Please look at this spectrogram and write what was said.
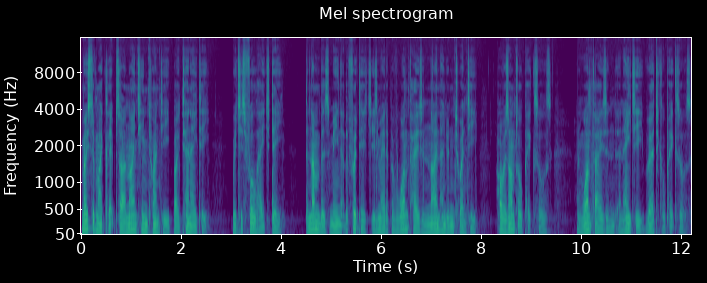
Most of my clips are 1920 by 1080, which is full HD. The numbers mean that the footage is made up of 1920 horizontal pixels and 1080 vertical pixels.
